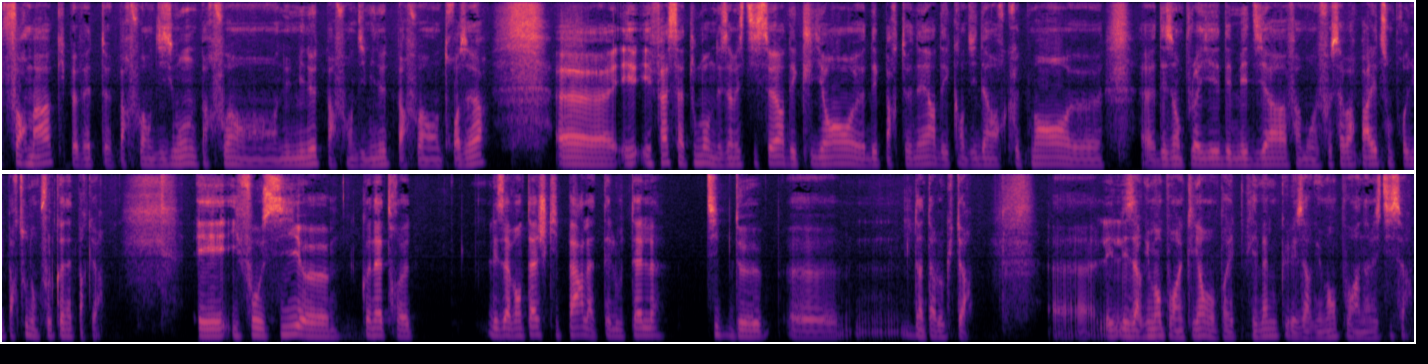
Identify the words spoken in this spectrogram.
format, qui peuvent être parfois en 10 secondes, parfois en une minute, parfois en 10 minutes, parfois en 3 heures, euh, et, et, face à tout le monde, des investisseurs, des clients, des partenaires, des candidats en recrutement, des employés, des médias. Enfin bon, il faut savoir parler de son produit partout, donc il faut le connaître par cœur. Et il faut aussi euh, connaître les avantages qui parlent à tel ou tel type de euh, d'interlocuteur. Euh, les, arguments pour un client vont pas être les mêmes que les arguments pour un investisseur,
